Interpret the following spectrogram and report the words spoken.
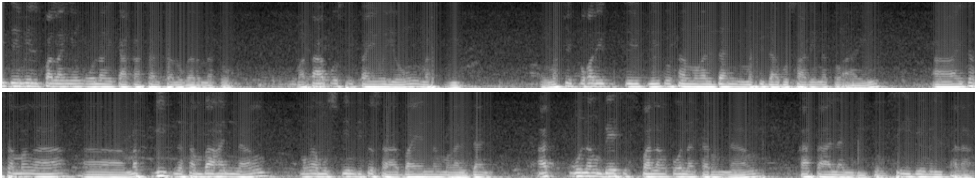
Edemil pa lang yung unang ikakasal sa lugar na to. Matapos itayo yung masjid. Yung masjid po dito, dito sa Mangaldan, yung Masjid Abu Salim na to ay ah, isa sa mga ah, masjid na sambahan ng mga Muslim dito sa bayan ng Mangaldan. At unang beses pa lang po nagkaroon ng kasalan dito. Si Edemil pa lang.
